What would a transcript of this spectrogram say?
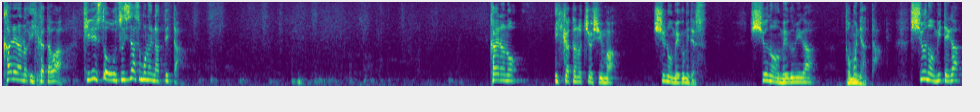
彼らの生き方は、キリストを映し出すものになっていった。彼らの生き方の中心は、主の恵みです。主の恵みが共にあった。主の見てが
